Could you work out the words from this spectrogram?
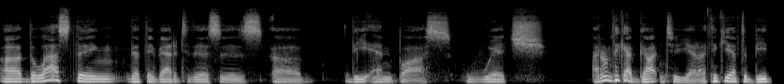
Uh, the last thing that they've added to this is uh, the end boss, which I don't think I've gotten to yet. I think you have to beat.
